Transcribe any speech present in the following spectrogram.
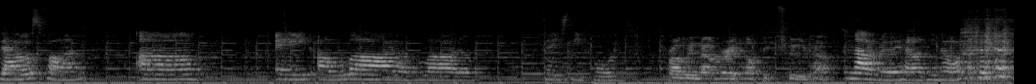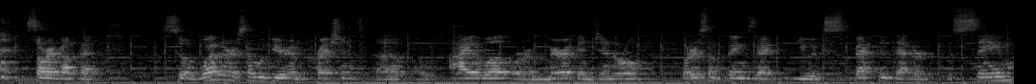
That was fun. Um, ate a lot of lot of tasty food. Probably not very healthy food, huh? Not really healthy, no. Sorry about that. So, what are some of your impressions of, Iowa or America in general? What are some things that you expected that are the same,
